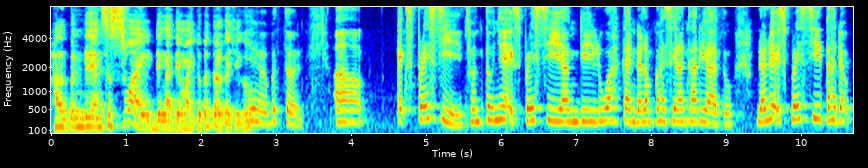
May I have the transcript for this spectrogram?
hal benda yang sesuai dengan tema itu betul ke cikgu? Ya betul. Uh, ekspresi contohnya ekspresi yang diluahkan dalam penghasilan karya tu. Melalui ekspresi terhadap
